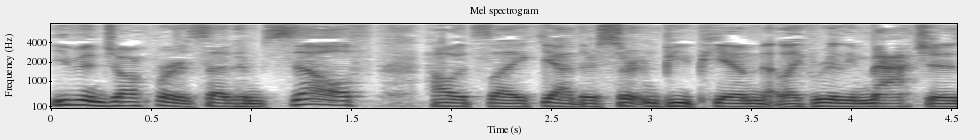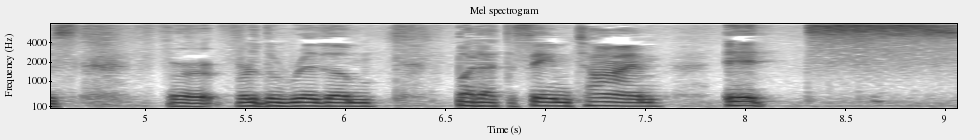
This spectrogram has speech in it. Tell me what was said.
even Jockbert said himself how it's like, yeah, there's certain BPM that like really matches for for the rhythm, but at the same time, it's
